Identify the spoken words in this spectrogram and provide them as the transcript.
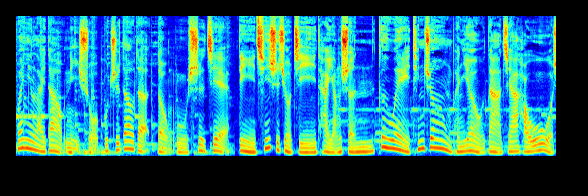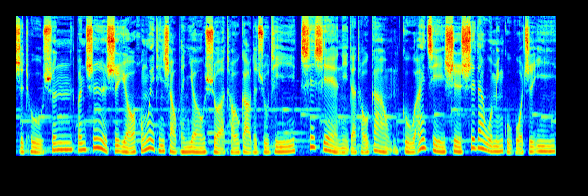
欢迎来到你所不知道的动物世界。第七十九集《太阳神》。各位听众朋友，大家好，我是兔孙。本次是由洪伟霆小朋友所投稿的主题，谢谢你的投稿。古埃及是四大文明古国之一，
